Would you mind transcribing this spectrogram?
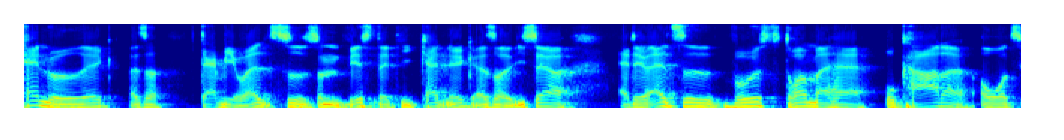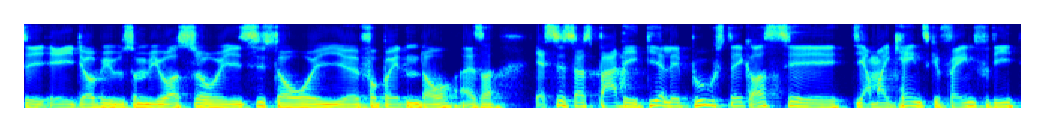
kan noget, ikke? Altså, der er vi jo altid sådan vidst, at de kan, ikke? Altså, især at det jo altid vådest drøm at have Okada over til AEW, som vi jo også så i sidste år i øh, uh, Forbidden Door. Altså, jeg synes også bare, det giver lidt boost, ikke? Også til de amerikanske fans, fordi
